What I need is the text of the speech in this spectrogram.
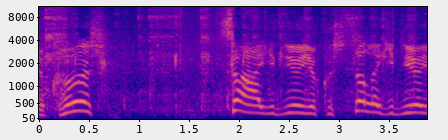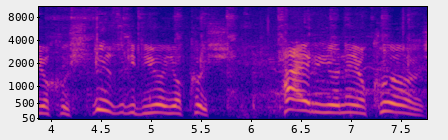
Yokuş. Sağa gidiyor yokuş, sola gidiyor yokuş, düz gidiyor yokuş. Her yöne yokuş.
